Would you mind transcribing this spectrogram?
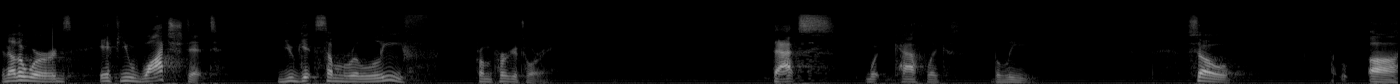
In other words, if you watched it, you get some relief from purgatory. That's what Catholics believe. So, uh,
